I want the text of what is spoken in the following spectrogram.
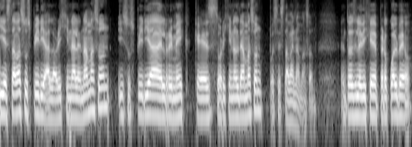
Y estaba Suspiria, la original en Amazon. Y Suspiria, el remake, que es original de Amazon, pues estaba en Amazon. Entonces le dije, pero ¿cuál veo?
